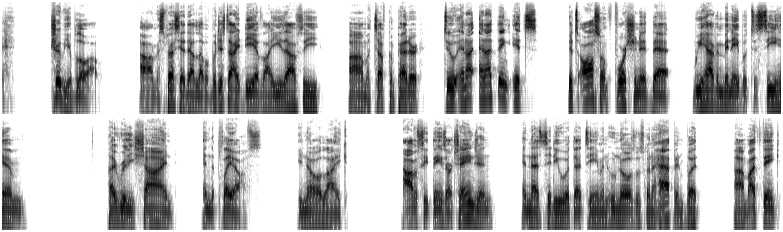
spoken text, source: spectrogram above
should be a blowout, um, especially at that level. But just the idea of like he's obviously um, a tough competitor too, and I and I think it's it's also unfortunate that we haven't been able to see him like really shine in the playoffs. You know, like obviously things are changing in that city with that team, and who knows what's going to happen. But um, I think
